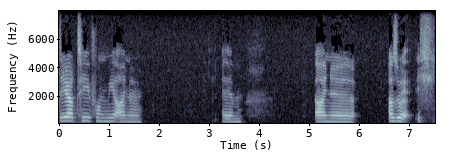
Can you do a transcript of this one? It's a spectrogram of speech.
der Tee von mir eine ähm, eine also ich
